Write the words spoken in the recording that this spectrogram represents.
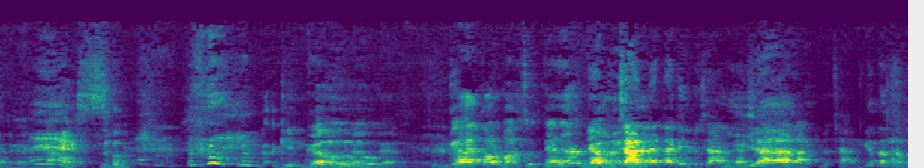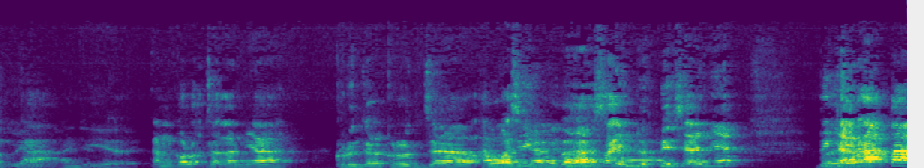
enggak, enggak. langsung nggak gitu Enggak, enggak, enggak. enggak kalau maksudnya Enggak bercanda tadi bercanda, Iya, anak bercanda. kita ngerti. Iya, lanjut. Iya. kan kalau jalannya gerunjal-gerunjal apa sih bahasa. Indonesianya tidak rata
